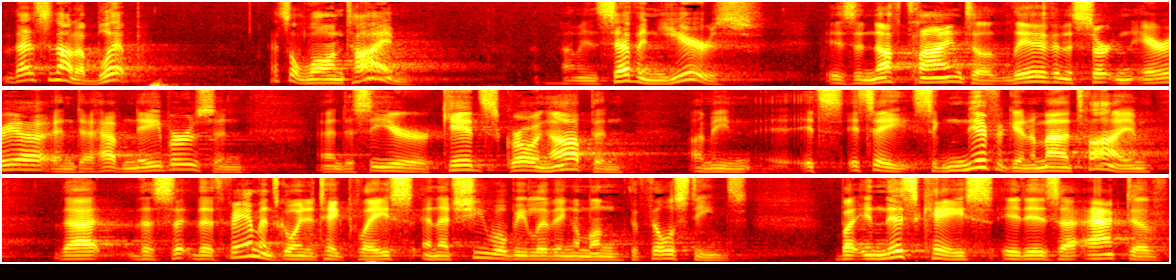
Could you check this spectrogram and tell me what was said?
that's not a blip, that's a long time. I mean, seven years is enough time to live in a certain area and to have neighbors and, and to see your kids growing up and I mean, it's, it's a significant amount of time that the, the famine's going to take place and that she will be living among the Philistines. But in this case, it is an act of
